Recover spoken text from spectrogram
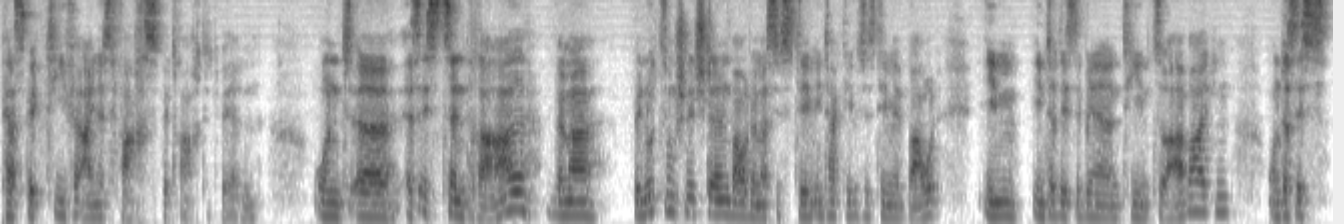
Perspektive eines Fachs betrachtet werden. Und äh, es ist zentral, wenn man Benutzungsschnittstellen baut, wenn man System, interaktive Systeme baut, im interdisziplinären Team zu arbeiten. Und das ist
